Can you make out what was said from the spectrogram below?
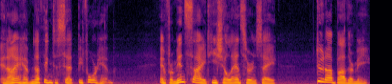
and I have nothing to set before him. And from inside he shall answer and say, Do not bother me.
